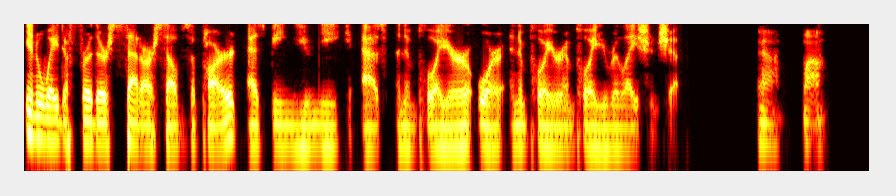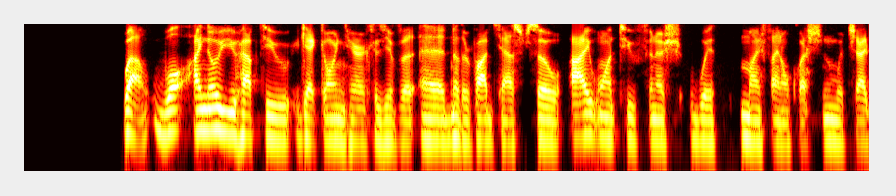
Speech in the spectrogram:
in a way to further set ourselves apart as being unique as an employer or an employer employee relationship. Yeah. Wow. Well, well, I know you have to get going here because you have a, another podcast. So I want to finish with my final question, which I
